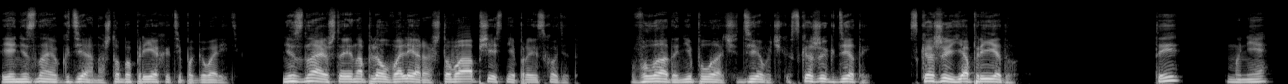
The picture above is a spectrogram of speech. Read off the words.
Я не знаю, где она, чтобы приехать и поговорить. Не знаю, что я наплел Валера, что вообще с ней происходит. Влада, не плачь, девочка, скажи, где ты? Скажи, я приеду. Ты мне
